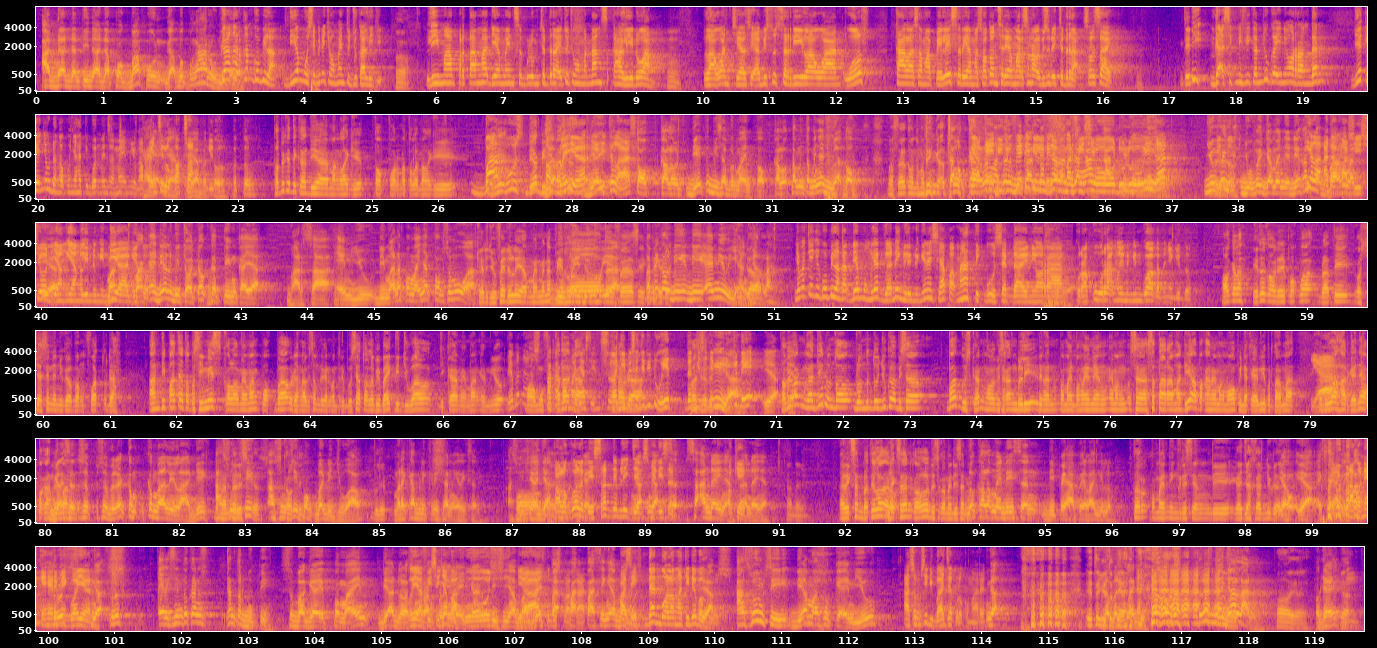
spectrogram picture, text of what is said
ada dan tidak ada Pogba pun nggak berpengaruh Gak gitu. kan gue bilang dia musim ini cuma main tujuh kali Ji. Ah. Lima pertama dia main sebelum cedera itu cuma menang sekali doang. Hmm. Lawan Chelsea abis itu seri lawan Wolves kalah sama Pele, seri sama Soton, seri sama Arsenal abis itu dia cedera selesai. Jadi nggak signifikan juga ini orang dan dia kayaknya udah nggak punya hati buat main sama MU. Ngapain sih lu Kayaknya, paksa iya, betul, gitu? Betul. Tapi ketika dia emang lagi top form atau emang lagi Bagus, ini, dia, bisa top player, Dia iya itu jelas. top kalau dia itu bisa bermain top kalau teman-temannya juga top. Masalahnya teman-temannya nggak Ka- tahu. Ya, kayak di Juve dia top, dilindungi dia sama Marcisio dulu, iya kan? Juve, Gitu. Juve zamannya dia kan Iyalah, top ada banget. Marcisio Iya. yang- yang lindungin Ma- dia gitu. Makanya dia lebih cocok ke tim kayak Barca, MU, di mana pemainnya top semua. Kayak di Juve dulu ya, main-mainnya Pirlo, Juve dulu ya. Tevez, kayak Tapi kalau di di MU ya Tidak. enggak lah. Ya makanya gue bilang kan dia mau ngeliat gelandang ngelindunginnya siapa? Matik buset dah ini Iya. orang kura-kura ngelindungin gua katanya gitu. Oke lah, itu kalau dari Pogba berarti Coach Justin dan juga Bang Fuad udah antipati atau pesimis kalau memang Pogba udah nggak bisa memberikan kontribusi atau lebih baik dijual jika memang MU Ya benar, mau move on sepakat sama nggak- Justin. Selagi karena bisa jadi duit dan bisa jadi duit Iya. gede. Iya. Tapi iya. kan penggantinya belum tahu belum tentu juga bisa bagus kan kalau misalkan beli dengan pemain-pemain yang emang se- setara sama dia apakah memang mau pindah ke MU pertama Ya. kedua harganya apakah Enggak, memang se- se- sebenarnya kem- kembali lagi asumsi asumsi scouting. Pogba dijual, Beli. mereka beli Christian Eriksen. Asumsi Oh, aja. oke. Kalau gue Oke? lebih seret dia beli James enggak, Madison. se- seandainya, Oke. seandainya. Erikson berarti lo Erikson kalau lo lebih suka Madison Lo kalau Madison di PHP lagi lo. ter pemain Inggris yang digajahkan juga. yang ya exactly. Ya, takutnya kayak Harry Terus, Maguire. enggak, terus Erikson itu kan kan terbukti sebagai pemain dia adalah Oh ya seorang visinya playmaker, bagus. visinya ya, bagus, itu pa- pa- passingnya Passing- bagus. Dan bola mati dia Ya. bagus. Asumsi dia masuk ke MU Asumsi dibajak loh kemarin. enggak itu udah balik lagi. terus nggak jalan. Oh iya, Oke?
